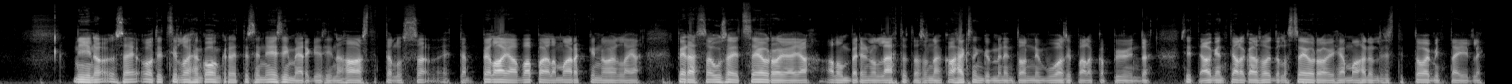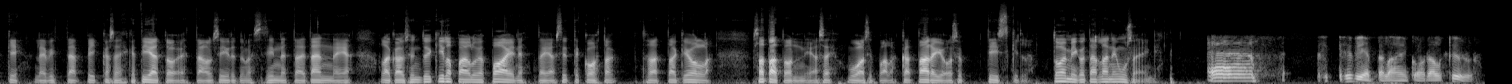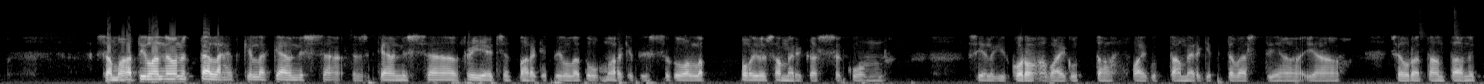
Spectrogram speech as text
Niin, no, sä otit silloin ihan konkreettisen esimerkin siinä haastattelussa, että pelaaja on vapailla markkinoilla ja perässä useita seuroja ja alun perin on lähtötasona 80 tonnin vuosipalkkapyyntö. Sitten agentti alkaa soitella seuroihin ja mahdollisesti toimittajillekin levittää pikkasen ehkä tietoa, että on siirtymässä sinne tai tänne ja alkaa syntyä kilpailu ja painetta ja sitten kohta saattaakin olla 100 tonnia se vuosipalkka tarjous tiskillä. Toimiiko tällainen useinkin? Ää, hyvien pelaajien kohdalla kyllä Sama tilanne on nyt tällä hetkellä käynnissä, käynnissä Free Agent Marketilla, tu, Marketissa tuolla Pohjois-Amerikassa, kun sielläkin korona vaikuttaa, vaikuttaa merkittävästi ja, ja seurat antaa nyt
